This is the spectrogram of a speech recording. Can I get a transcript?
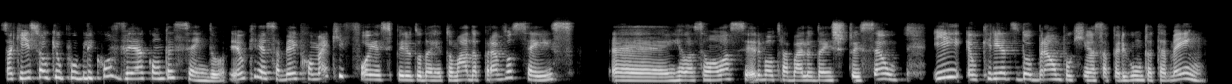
Só que isso é o que o público vê acontecendo. Eu queria saber como é que foi esse período da retomada para vocês, é, em relação ao acervo, ao trabalho da instituição. E eu queria desdobrar um pouquinho essa pergunta também,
